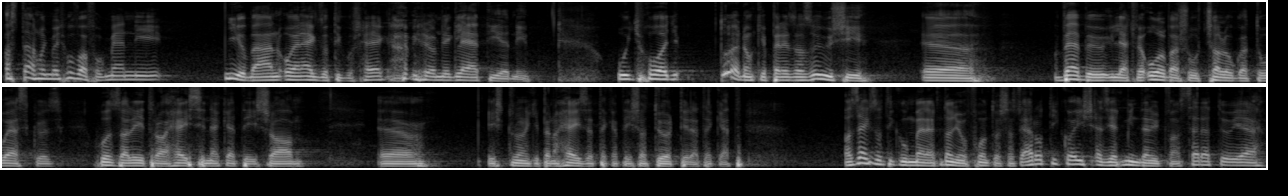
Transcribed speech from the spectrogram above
Aztán, hogy majd hova fog menni, nyilván olyan egzotikus helyek, amiről még lehet írni. Úgyhogy tulajdonképpen ez az ősi vevő, illetve olvasó, csalogató eszköz hozza létre a helyszíneket és, a, és tulajdonképpen a helyzeteket és a történeteket. Az exotikum mellett nagyon fontos az erotika is, ezért mindenütt van szeretője,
